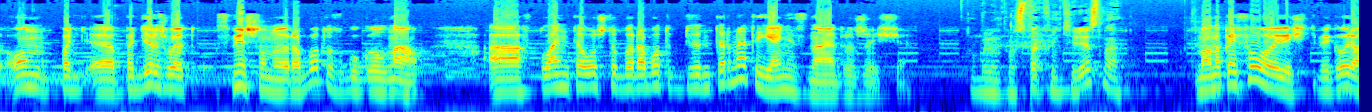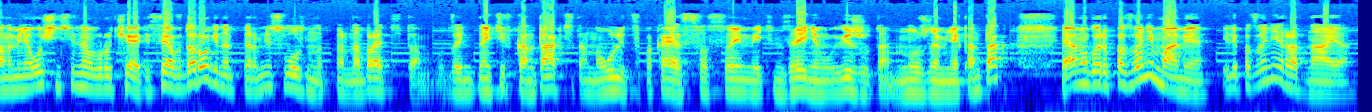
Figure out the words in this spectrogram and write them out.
он под, э, поддерживает смешанную работу с Google Now. А в плане того, чтобы работать без интернета, я не знаю, дружище. Блин, просто так интересно. Но она кайфовая вещь, тебе говорю, она меня очень сильно выручает. Если я в дороге, например, мне сложно, например, набрать, там, найти ВКонтакте, там, на улице, пока я со своим этим зрением увижу, там, нужный мне контакт, я ему говорю, позвони маме или позвони родная.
